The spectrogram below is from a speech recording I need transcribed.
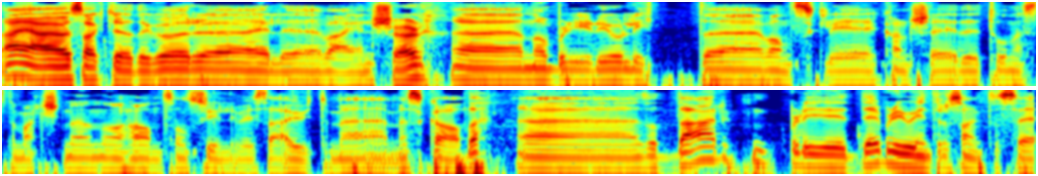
Nei, jeg har jo sagt Ødegaard eh, hele veien sjøl. Eh, nå blir det jo litt eh, vanskelig kanskje i de to neste matchene når han sannsynligvis er ute med, med skade. Så blir, det blir jo interessant å se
